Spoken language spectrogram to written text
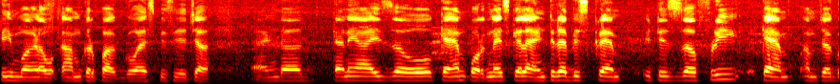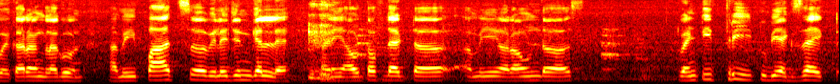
टीम वांगडा काम करपाक गोवा एस पी सी एच्या अँड uh, त्याने आयज uh, हो कॅम्प ऑर्गनायज केला anti rabies camp it is a free camp आमच्या गोंयकारांक लागून. आमी पांच विलेजीन गेल्ले. आणि आउट ऑफ दॅट आमी around twenty three to be exact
